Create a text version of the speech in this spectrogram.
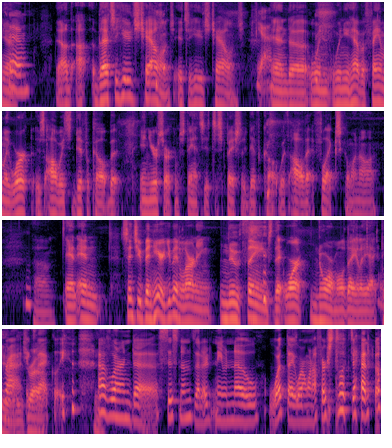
Yeah. So, Yeah, I, that's a huge challenge. It's a huge challenge. yeah. And uh, when when you have a family, work is always difficult. But in your circumstance, it's especially difficult with all that flex going on. Um, and and since you've been here, you've been learning new things that weren't normal daily activities, right? exactly. I've learned uh, systems that I didn't even know what they were when I first looked at them.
